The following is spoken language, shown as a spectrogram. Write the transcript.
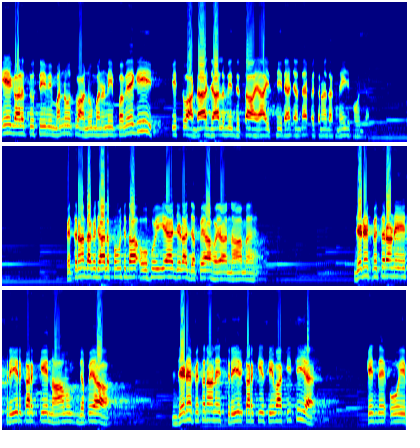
ਇਹ ਗੱਲ ਤੁਸੀਂ ਵੀ ਮੰਨੋ ਤੁਹਾਨੂੰ ਮੰਨਣੀ ਪਵੇਗੀ ਕਿ ਤੁਹਾਡਾ ਜਲ ਵੀ ਦਿੱਤਾ ਆਇਆ ਇੱਥੇ ਹੀ ਰਹਿ ਜਾਂਦਾ ਹੈ, ਪਿਤਰਾਂ ਤੱਕ ਨਹੀਂ ਪਹੁੰਚਦਾ। ਪਿਤਰਾਂ ਤੱਕ ਜਲ ਪਹੁੰਚਦਾ ਉਹੋ ਹੀ ਹੈ ਜਿਹੜਾ ਜਪਿਆ ਹੋਇਆ ਨਾਮ ਹੈ ਜਿਹੜੇ ਪਿਤਰਾਂ ਨੇ ਸਰੀਰ ਕਰਕੇ ਨਾਮ ਜਪਿਆ, ਜਿਹੜੇ ਪਿਤਰਾਂ ਨੇ ਸਰੀਰ ਕਰਕੇ ਸੇਵਾ ਕੀਤੀ ਹੈ, ਕਹਿੰਦੇ ਉਹ ਇਹ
